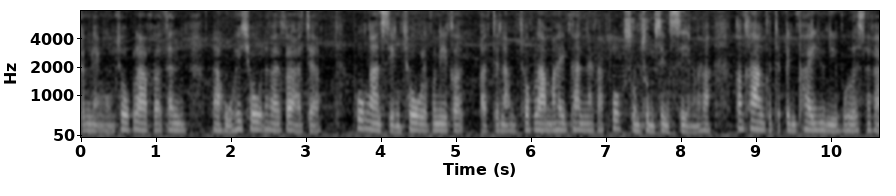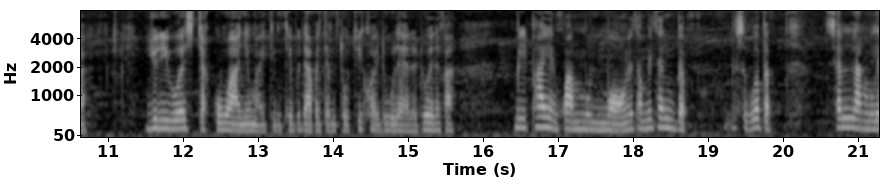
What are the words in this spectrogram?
ตำแหน่งของโชคลาภก็ท่านราหูให้โชคนะคะก็อาจจะพวกงานเสี่ยงโชคอะไรพวกนี้ก็อาจจะนำโชคลาภมาให้ท่านนะคะ พวกสุ่มๆเสี่ยงๆนะคะ ข้างๆก็จะเป็นไพ่ยูนิเว r ร์สนะคะ ยูนิเว r ร์สจักรวาลยังหมายถึงเทวดาประจำตัวที่คอยดูแลเราด้วยนะคะ มีไพ่แห่งความมุนหมองเนี่ยทำให้ท่านแบบรู้สึกว่าแบบฉันลังเล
